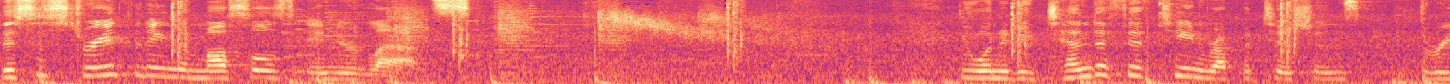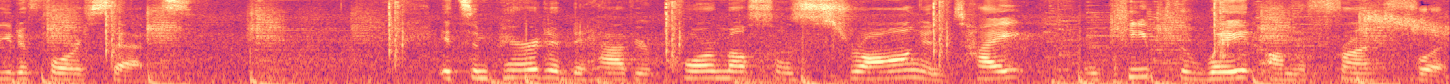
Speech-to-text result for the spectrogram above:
This is strengthening the muscles in your lats. You want to do 10 to 15 repetitions, three to four sets. It's imperative to have your core muscles strong and tight and keep the weight on the front foot.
